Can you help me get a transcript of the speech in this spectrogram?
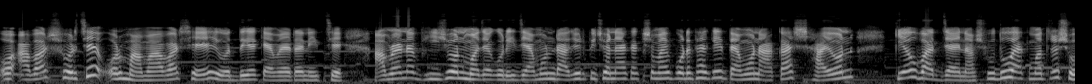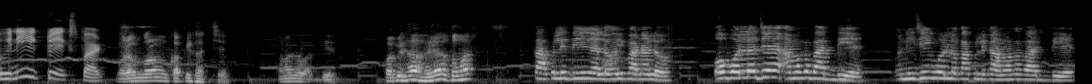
ও আবার সরছে, ওর মামা আবার সে ওর দিকে ক্যামেরাটা নিচ্ছে। আমরা না ভীষণ মজা করি। যেমন রাজুর পিছনে এক এক সময় পড়ে থাকি, তেমন আকাশ, সায়ন কেউ বাদ যায় না শুধু একমাত্র সোহিনী একটু এক্সপার্ট গরম গরম কফি খাচ্ছে। আমাকে বাদ দিয়ে। কফি খাওয়া হয়ে গেল তোমার? কাকুলি দিয়ে গেল ওই বানালো। ও বলল যে আমাকে বাদ দিয়ে। ও নিজেই বলল কাকুলিকে আমাকে বাদ দিয়ে।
